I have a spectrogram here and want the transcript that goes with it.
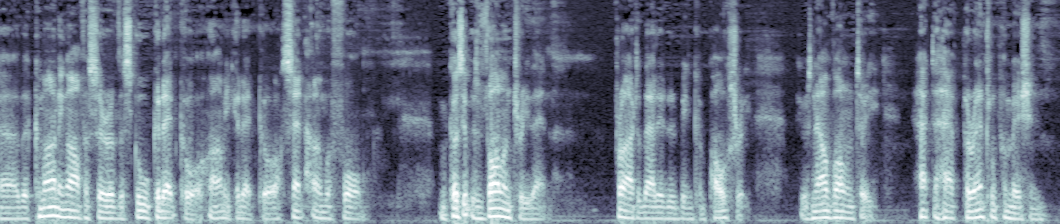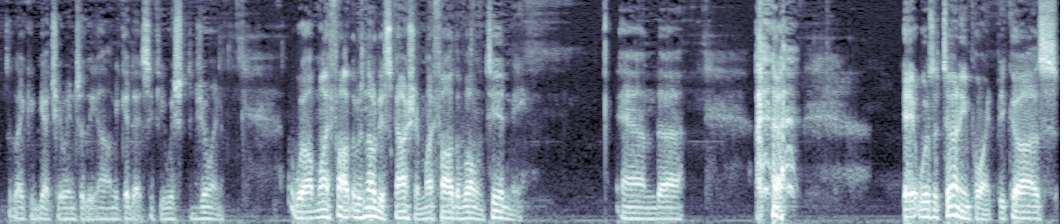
uh, the commanding officer of the school cadet corps, Army Cadet Corps, sent home a form. Because it was voluntary then, prior to that it had been compulsory, it was now voluntary, had to have parental permission so they could get you into the Army Cadets if you wished to join. Well, my father, there was no discussion. My father volunteered me. And uh, it was a turning point because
